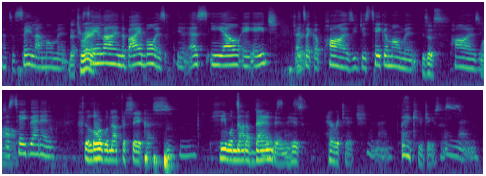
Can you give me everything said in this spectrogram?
That's a Selah moment. That's right. Selah in the Bible is S E L A H. That's right. like a pause. You just take a moment. Is this Pause. You Wow. just take that in. the Lord will not forsake us. Mm-hmm. He will not abandon Jesus. his heritage. Amen. Thank you, Jesus. Amen.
